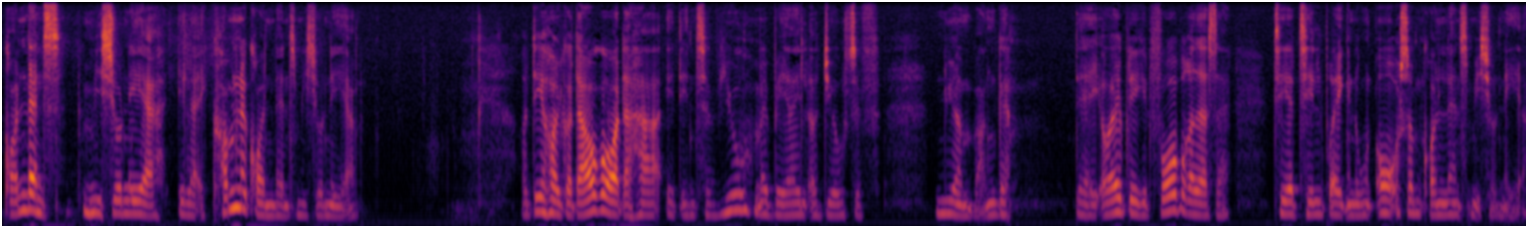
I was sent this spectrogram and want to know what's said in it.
Grønlands missionærer, eller kommende Grønlands missionærer. Og det er Holger Daggaard, der har et interview med Beryl og Joseph. Nyamvanga, der i øjeblikket forbereder sig til at tilbringe nogle år som Grønlands missionærer.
